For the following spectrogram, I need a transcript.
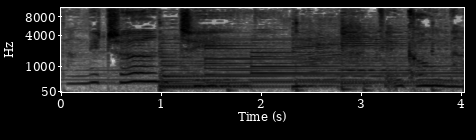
当你沉浸天空那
